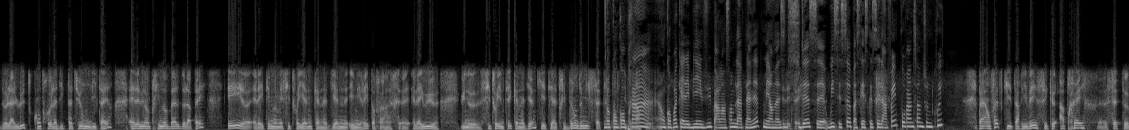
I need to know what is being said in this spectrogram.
de la lutte contre la dictature militaire. Elle a eu un prix Nobel de la paix. Et euh, elle a été nommée citoyenne canadienne émérite. Enfin, euh, elle a eu une citoyenneté canadienne qui a été attribuée en 2007. Donc on comprend, on comprend qu'elle est bien vue par l'ensemble de la planète, mais en Asie Elle du. Sud-Est, euh, oui c'est ça, parce que est-ce que c'est la fin pour Aung San Suu Kyi? Ben, en fait, ce qui est arrivé, c'est que après euh, cette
